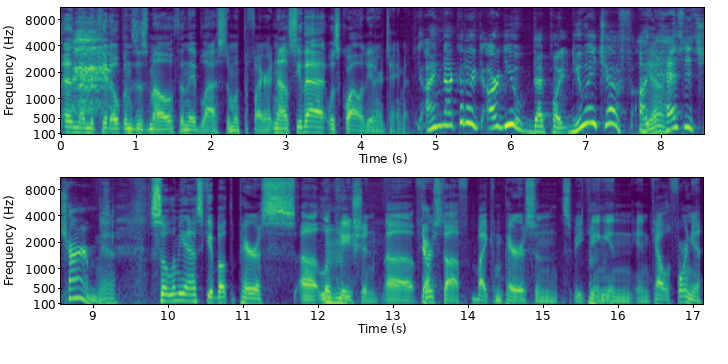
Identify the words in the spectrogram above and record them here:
and then the kid opens his mouth and they blast him with the fire. Now, see that was quality entertainment. I'm not going to argue that point. UHF uh, yeah. has its charms. Yeah. So let me ask you about the Paris uh, mm-hmm. location. Mm-hmm. Uh, first yep. off, by comparison speaking, mm-hmm. in in California,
